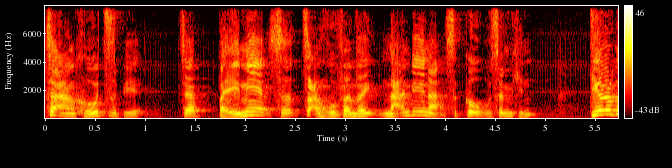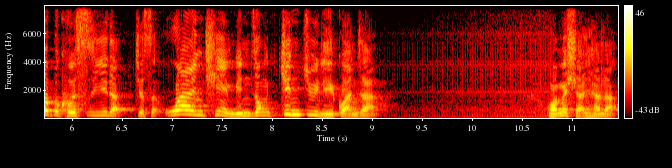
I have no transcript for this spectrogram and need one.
战河之别，在北面是战火纷飞，南边呢是歌舞升平。第二个不可思议的就是万千民众近距离观战。我们想象了，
